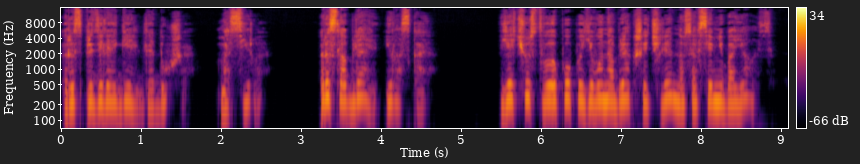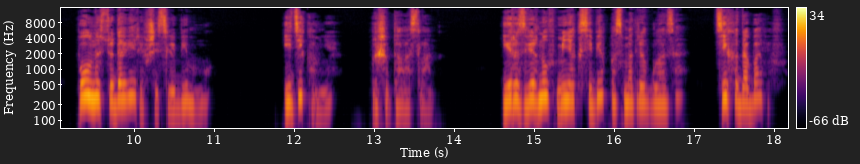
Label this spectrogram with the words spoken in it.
распределяя гель для душа, массируя, расслабляя и лаская. Я чувствовала попой его набрякший член, но совсем не боялась, полностью доверившись любимому. «Иди ко мне», прошептал Аслан. И, развернув меня к себе, посмотрел в глаза, тихо добавив.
